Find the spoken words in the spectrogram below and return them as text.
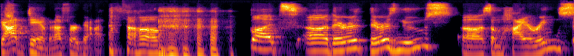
God damn it, I forgot. um, but uh, there, there is news, uh, some hirings.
